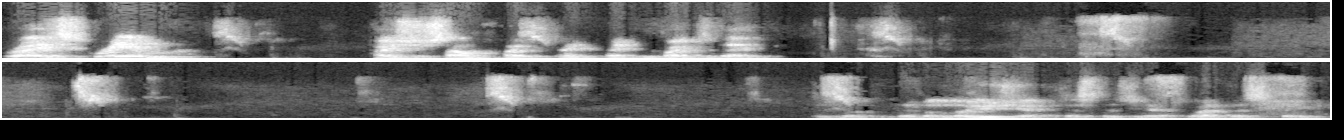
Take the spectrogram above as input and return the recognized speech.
Right, Graeme, how's yourself? How's out and about today? We lose you just as you went to speak?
